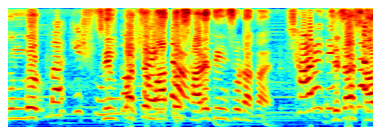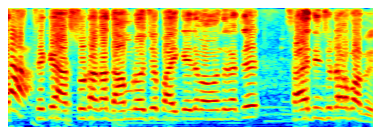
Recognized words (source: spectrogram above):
সুন্দর সিল্ক পাচ্ছে মাত্র। সাড়ে তিনশো টাকায়। যেটা সাত থেকে আটশো টাকা দাম রয়েছে পাইকারি দাম আমাদের কাছে সাড়ে তিনশো টাকা পাবে।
